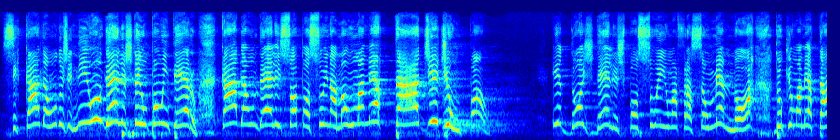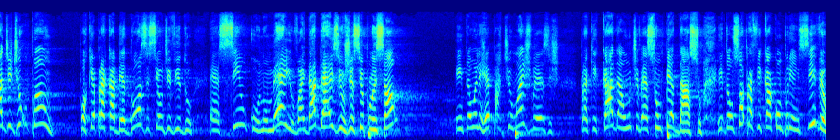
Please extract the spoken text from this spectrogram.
Se cada um dos nenhum deles tem um pão inteiro, cada um deles só possui na mão uma metade de um pão. E dois deles possuem uma fração menor do que uma metade de um pão. Porque para caber 12, se eu divido 5 é, no meio, vai dar 10 e os discípulos são? Então ele repartiu mais vezes para que cada um tivesse um pedaço. Então, só para ficar compreensível,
